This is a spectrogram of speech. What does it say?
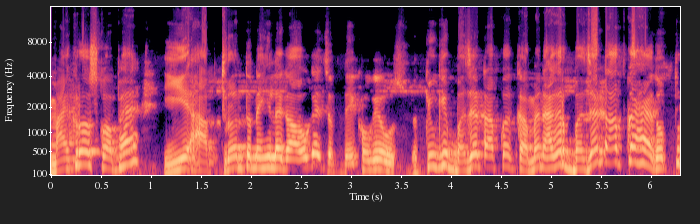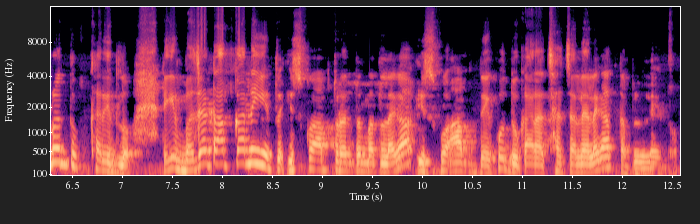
माइक्रोस्कोप है, ये आप तुरंत नहीं लगाओगे जब देखोगे उस, क्योंकि बजट आपका कम है ना। अगर बजट आपका है तो तुरंत खरीद लो। लेकिन बजट आपका नहीं है तो इसको आप तुरंत मत लगाओ। इसको आप देखो, दुकान अच्छा चलने लगा तब ले लो।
